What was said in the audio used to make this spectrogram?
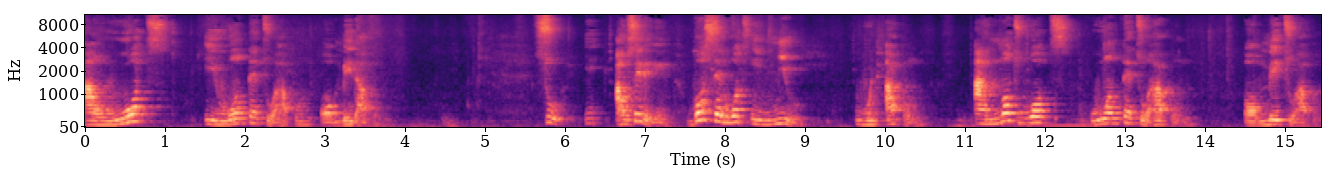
and what he wanted to happen or made happen. So, I'll say it again. God said what he knew would happen, and not what wanted to happen or made to happen.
